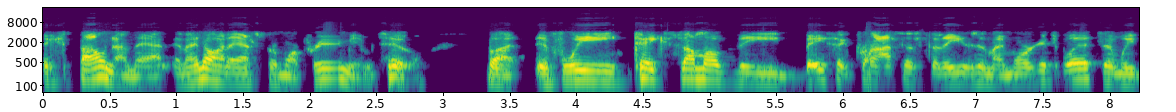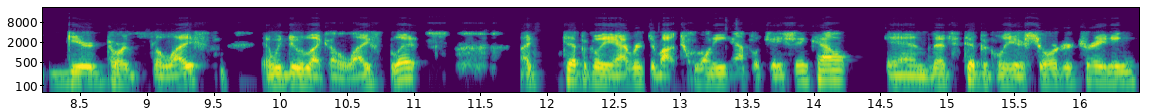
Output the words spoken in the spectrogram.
expound on that and I know how to ask for more premium too. But if we take some of the basic process that I use in my mortgage blitz and we geared towards the life and we do like a life blitz, I typically average about 20 application count and that's typically a shorter training.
